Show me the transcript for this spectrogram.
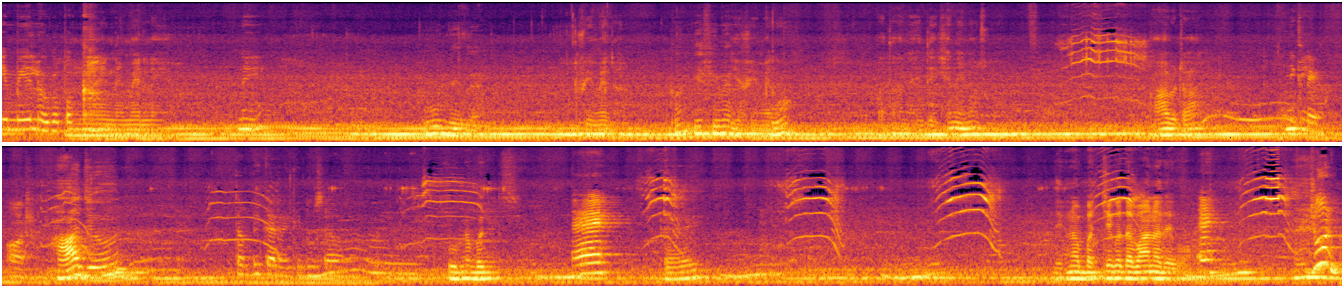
ये मेल होगा पक्का। नहीं नहीं मेल नहीं नहीं? वो मेल है। फीमेल है। कौन? ये फीमेल ये है? फीमेल वो? पता नहीं देखे नहीं ना उसको। हाँ बेटा? निकलेगा और। हाँ जून तब भी कर रही थी दूसरा। वो अपना बच ए है देखना बच्चे को दबा ना देखो जून।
